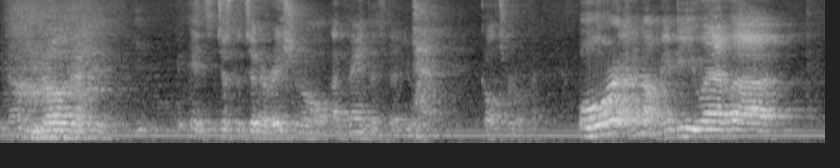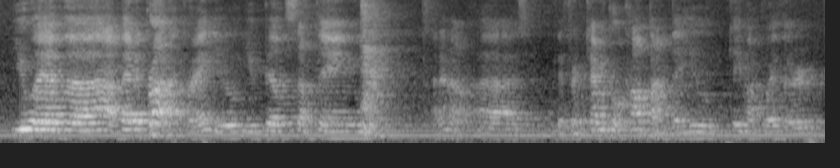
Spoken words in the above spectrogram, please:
You know, you know that it, it's just a generational advantage that you have, cultural thing. Or, I don't know, maybe you have, uh, you have uh, a better product, right? You, you built something, I don't know, uh, different chemical compound that you came up with or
